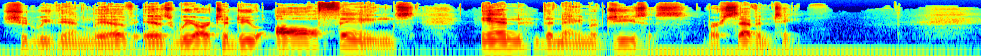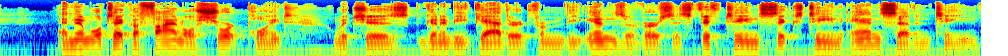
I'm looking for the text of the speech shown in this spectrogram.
should we then live is we are to do all things in the name of Jesus. Verse 17. And then we'll take a final short point, which is going to be gathered from the ends of verses 15, 16, and 17.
